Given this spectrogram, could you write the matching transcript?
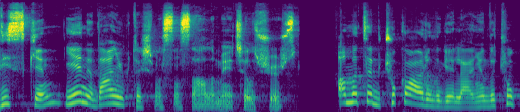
diskin yeniden yük taşımasını sağlamaya çalışıyoruz. Ama tabii çok ağrılı gelen ya da çok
